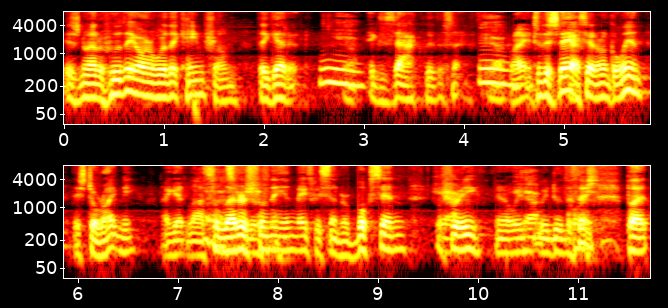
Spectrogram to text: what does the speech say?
is no matter who they are and where they came from, they get it exactly the same, right? And to this day, I say I don't go in, they still write me. I get lots oh, of Oh, that's letters from the inmates. We send our books in for Yeah. free. You know, we, Yeah, we do the of thing. But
